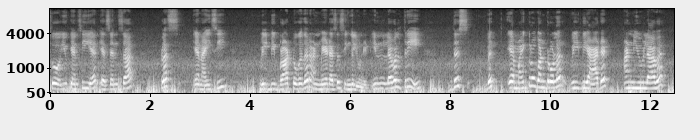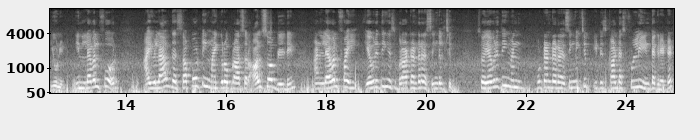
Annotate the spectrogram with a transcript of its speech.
So you can see here a sensor plus an IC will be brought together and made as a single unit. In level 3 this with a microcontroller will be added and you will have a unit. In level 4 I will have the supporting microprocessor also built in and level 5 everything is brought under a single chip. So everything when put under a single chip it is called as fully integrated.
